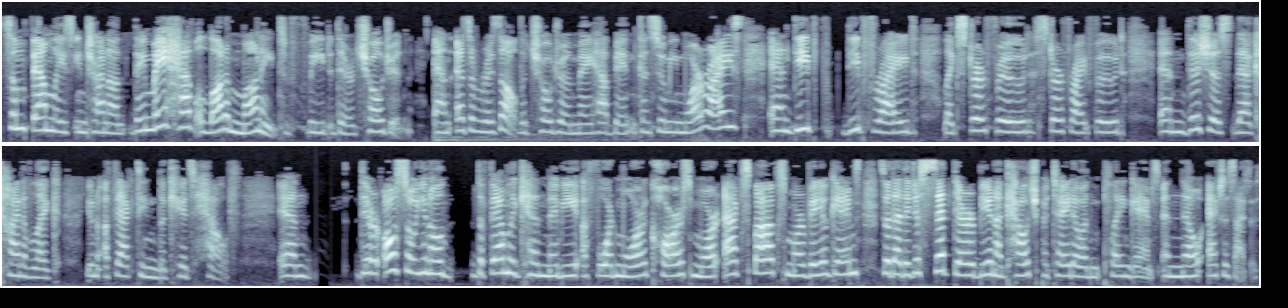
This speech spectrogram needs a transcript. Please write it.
Some families in China they may have a lot of money to feed their children, and as a result, the children may have been consuming more rice and deep deep fried like stir food, stir fried food, and dishes that kind of like you know affecting the kids' health. And there are also, you know, the family can maybe afford more cars, more Xbox, more video games, so that they just sit there being a couch potato and playing games and no exercises.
